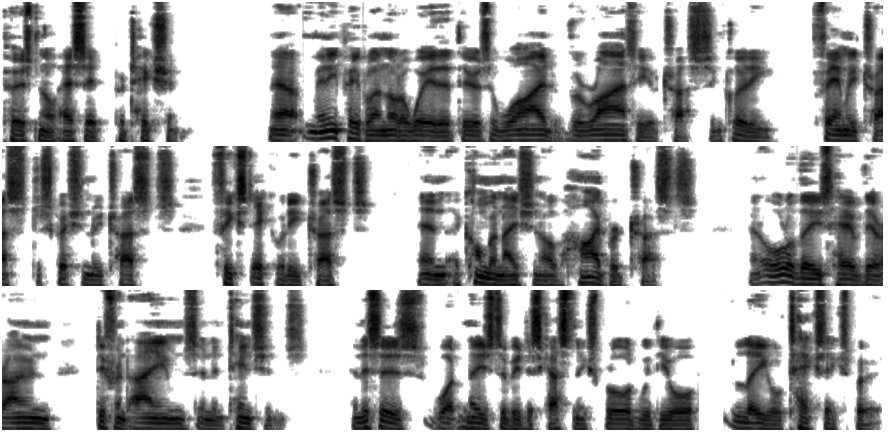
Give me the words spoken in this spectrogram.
personal asset protection. Now, many people are not aware that there is a wide variety of trusts, including family trusts, discretionary trusts, fixed equity trusts, and a combination of hybrid trusts. And all of these have their own different aims and intentions. And this is what needs to be discussed and explored with your legal tax expert.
